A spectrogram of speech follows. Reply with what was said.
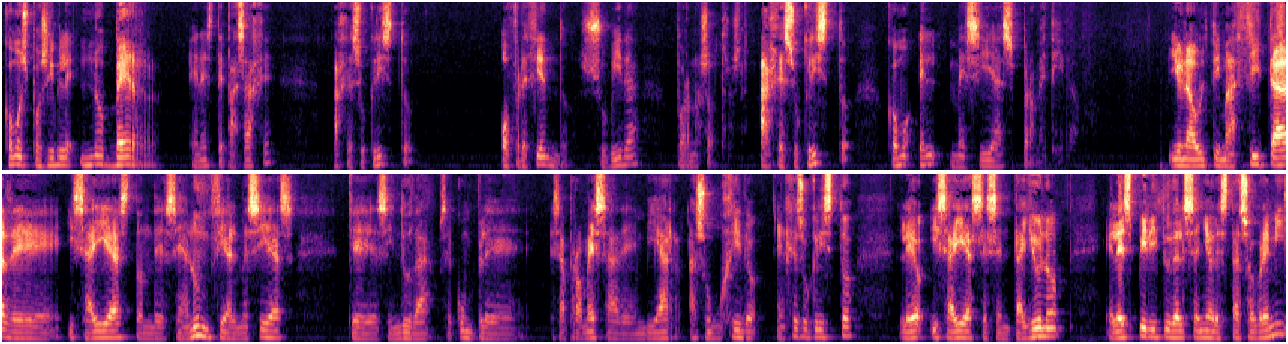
cómo es posible no ver en este pasaje a Jesucristo ofreciendo su vida por nosotros, a Jesucristo como el Mesías prometido. Y una última cita de Isaías donde se anuncia el Mesías, que sin duda se cumple esa promesa de enviar a su ungido en Jesucristo, leo Isaías 61, el Espíritu del Señor está sobre mí,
